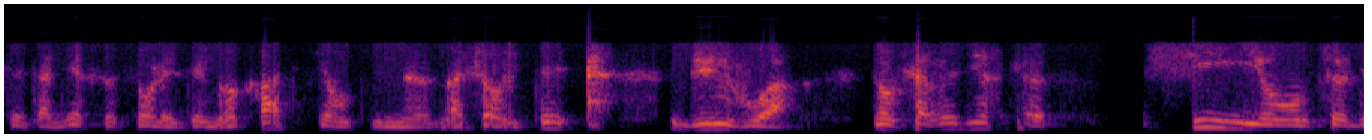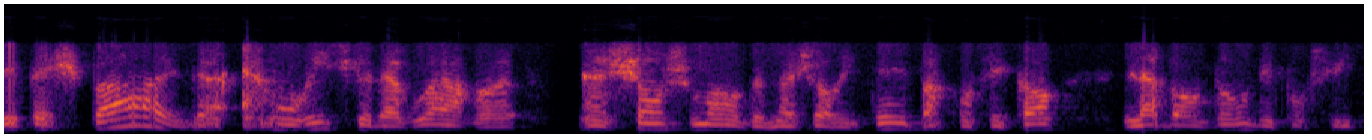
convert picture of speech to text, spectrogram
c'est-à-dire que ce sont les démocrates qui ont une majorité d'une voix. Donc ça veut dire que si on ne se dépêche pas, eh on risque d'avoir euh, un changement de majorité et par conséquent l'abandon des poursuites.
